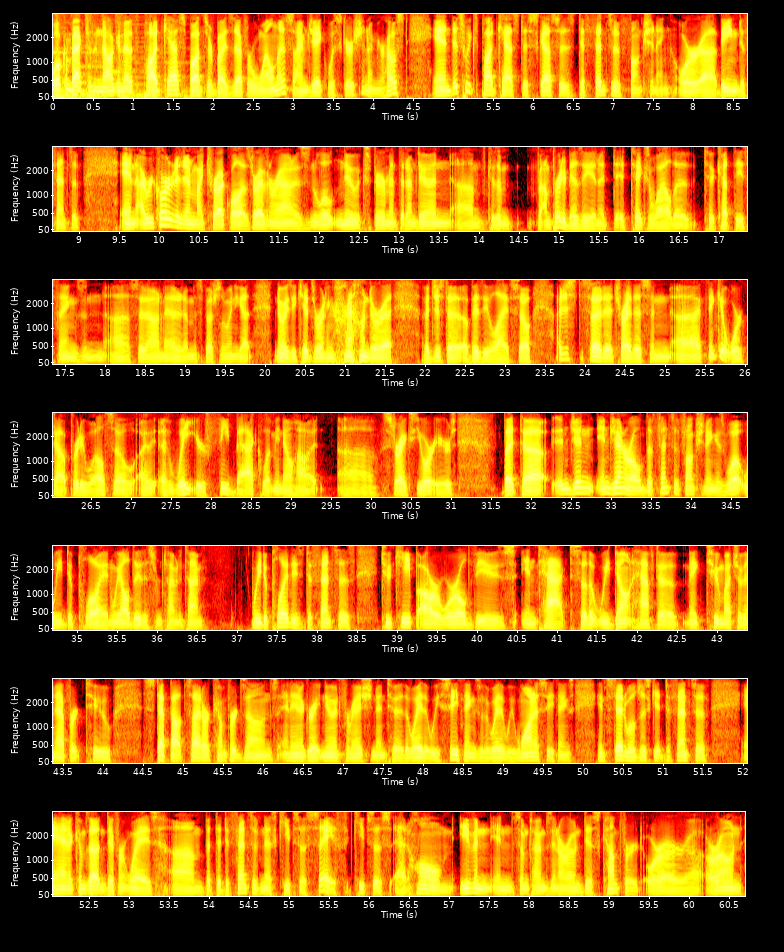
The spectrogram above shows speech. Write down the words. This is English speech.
Welcome back to the Noggin Notes podcast, sponsored by Zephyr Wellness. I'm Jake Wiskerson. I'm your host, and this week's podcast discusses defensive functioning or uh, being defensive. And I recorded it in my truck while I was driving around. It's a little new experiment that I'm doing because um, I'm I'm pretty busy, and it, it takes a while to to cut these things and uh, sit down and edit them, especially when you got noisy kids running around or a, a just a, a, busy life. So I just decided to try this, and uh, I think it worked out pretty well. So I await your feedback. Let me know how it uh, strikes your ears. But uh, in gen- in general, defensive functioning is what we deploy, and we all do this from time to time we deploy these defenses to keep our worldviews intact so that we don't have to make too much of an effort to step outside our comfort zones and integrate new information into the way that we see things or the way that we want to see things. Instead, we'll just get defensive, and it comes out in different ways. Um, but the defensiveness keeps us safe, it keeps us at home, even in sometimes in our own discomfort or our, uh, our own.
